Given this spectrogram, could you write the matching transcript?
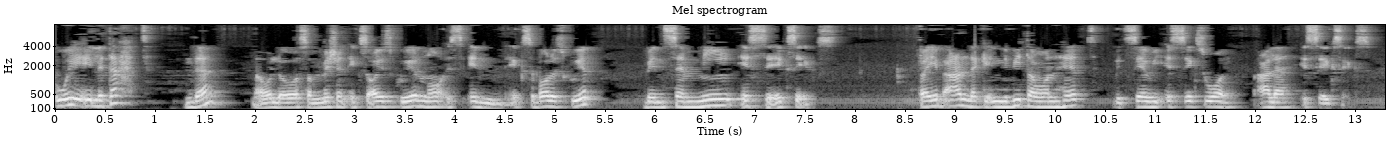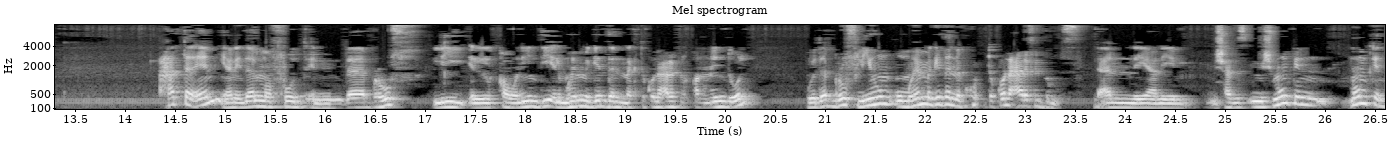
واللي تحت ده أو اللي هو سمشن إكس اي سكوير ناقص n x bar square بنسميه اس إكس إكس فيبقى عندك إن بيتا 1 hat بتساوي SXY على اس إكس إكس حتى الآن يعني ده المفروض إن ده proof للقوانين دي. المهم جدا إنك تكون عارف القانونين دول. وده proof ليهم ومهم جدا إنك تكون عارف ال proof لأن يعني مش هتز... مش ممكن ممكن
